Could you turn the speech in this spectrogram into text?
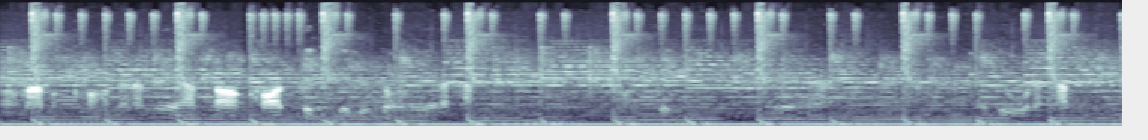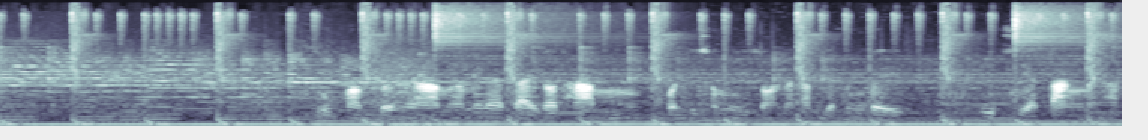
ก็มาประกอบนะครับนี่ครับตอคอติ่งจะอยู่ตรงนี้นะครับคอติ่งนี่นะให้ดูนะครับดูความสวยงามนะครับไม่แน่ใจก็ถามคนที่เขามีก่อนนะครับอย่าเพิ่งไป รีบเสียตังค์นะครับ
